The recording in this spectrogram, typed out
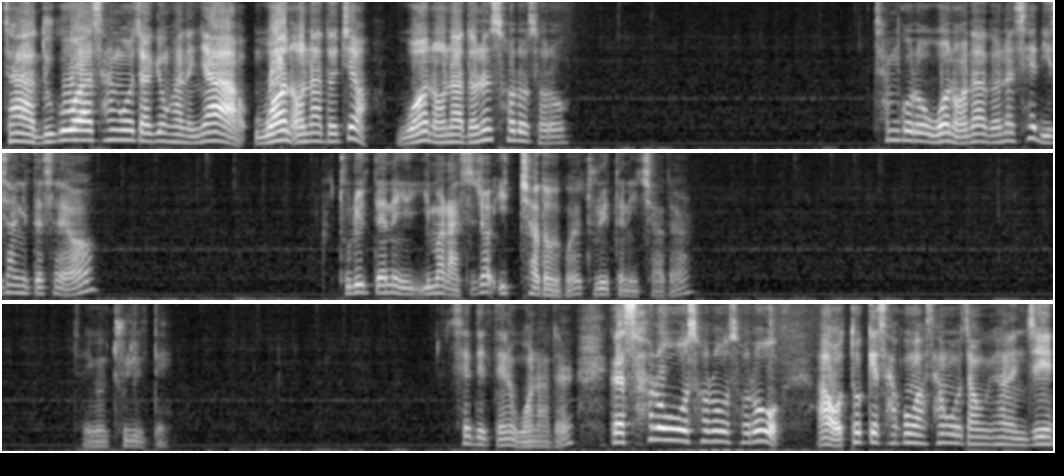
자 누구와 상호작용하느냐? one another죠? one another는 서로 서로. 참고로 one another는 셋 이상일 때 써요. 둘일 때는 이 말안 쓰죠? each other고요. 둘일 때는 each other 자, 이건 둘일 때. 셋일 때는 other. 그러니까 서로 서로 서로 아 어떻게 사고 상호작용하는지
